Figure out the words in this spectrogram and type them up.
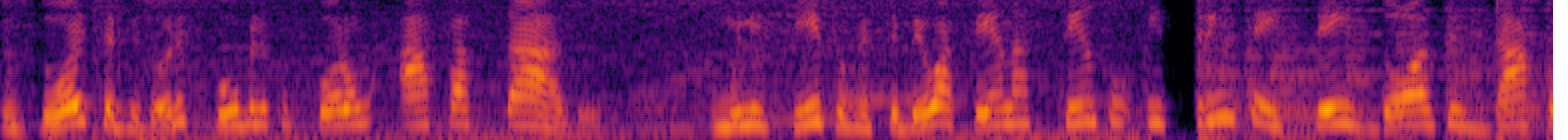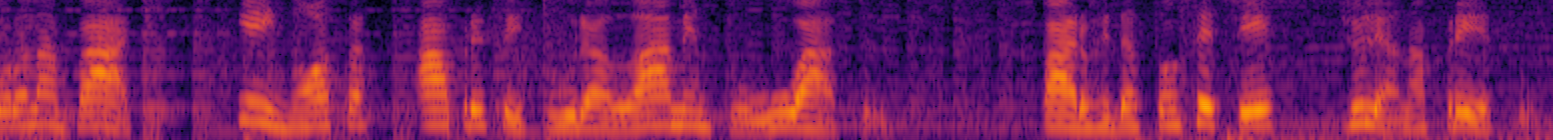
Os dois servidores públicos foram afastados. O município recebeu apenas 136 doses da Coronavac e, em nota, a prefeitura lamentou o ato. Para o Redação CT, Juliana Preto.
